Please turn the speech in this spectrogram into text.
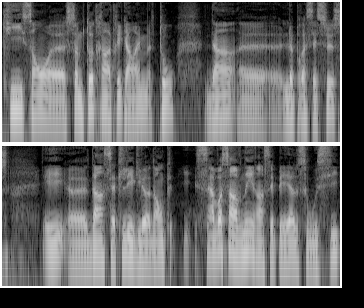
qui sont, somme toute, rentrés quand même tôt dans euh, le processus et euh, dans cette ligue-là. Donc, ça va s'en venir en CPL, ça aussi.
